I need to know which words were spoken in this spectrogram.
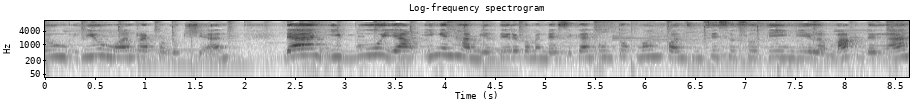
hum- Human Reproduction dan ibu yang ingin hamil direkomendasikan untuk mengkonsumsi susu tinggi lemak dengan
